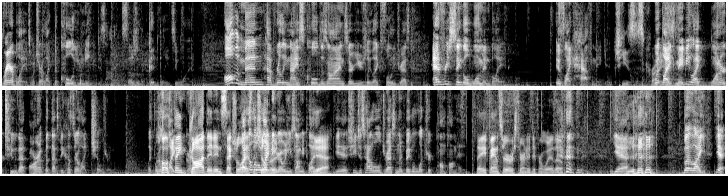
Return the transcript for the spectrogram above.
rare blades, which are like the cool, unique designs. Those are the good blades you want. All the men have really nice, cool designs. They're usually like fully dressed. Every single woman blade is like half naked Jesus Christ. with like maybe like one or two that aren't, but that's because they're like children. Like the little Oh, thank girl. God they didn't sexualize Like the the little children. lightning girl when you saw me play. Yeah. yeah. She just had a little dress and their big electric pom pom head. They fan serviced her in a different way though. Yeah, but like yeah,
